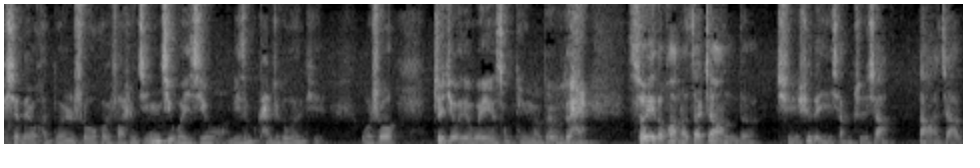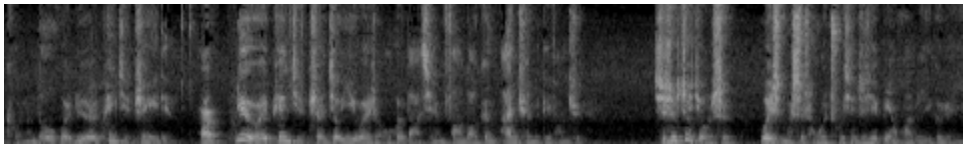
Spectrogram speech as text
现在有很多人说会发生经济危机哦，你怎么看这个问题？”我说这就有点危言耸听了，对不对？所以的话呢，在这样的情绪的影响之下，大家可能都会略微偏谨慎一点，而略微偏谨慎就意味着我会把钱放到更安全的地方去。其实这就是为什么市场会出现这些变化的一个原因。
